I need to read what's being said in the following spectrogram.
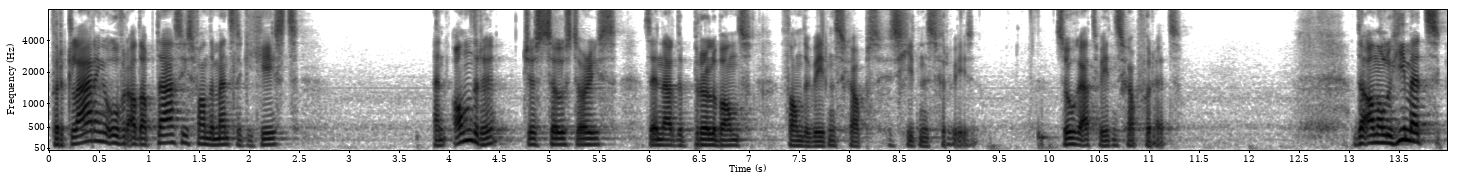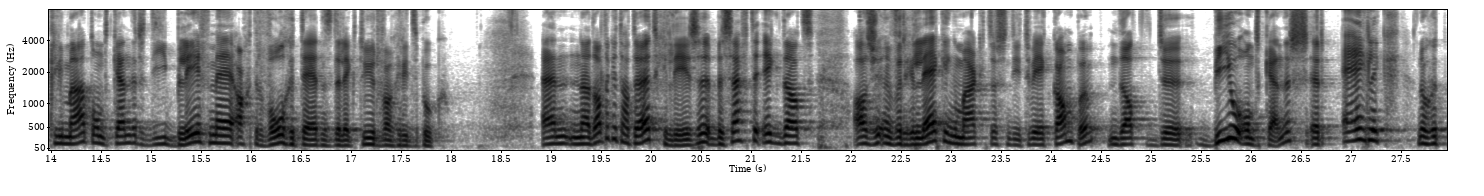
Verklaringen over adaptaties van de menselijke geest. En andere Just So stories zijn naar de prullenband van de wetenschapsgeschiedenis verwezen. Zo gaat wetenschap vooruit. De analogie met klimaatontkenners die bleef mij achtervolgen tijdens de lectuur van Griets boek. En nadat ik het had uitgelezen, besefte ik dat als je een vergelijking maakt tussen die twee kampen, dat de bio-ontkenners er eigenlijk nog het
